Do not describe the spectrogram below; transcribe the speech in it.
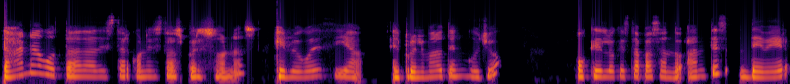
tan agotada de estar con estas personas que luego decía, el problema lo tengo yo o qué es lo que está pasando antes de ver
